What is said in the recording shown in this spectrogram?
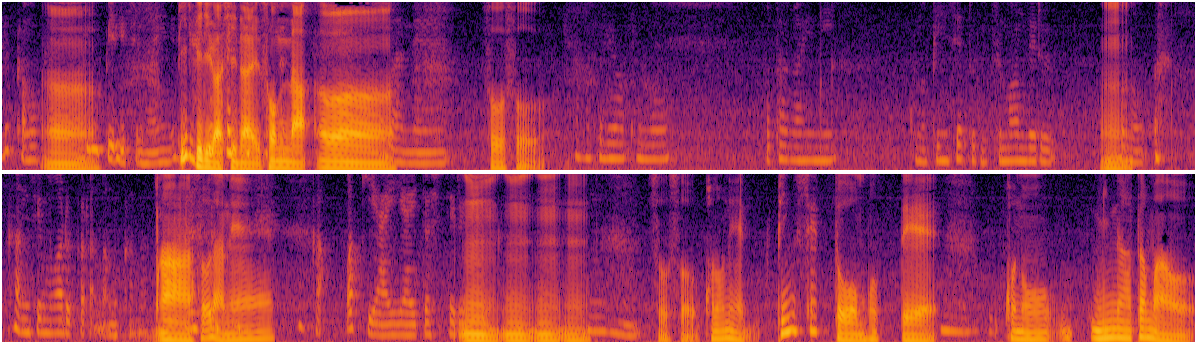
れかも。うん。ピリピリしないね。ピリピリはしないそんな。うん。そうだね。そうそなんかそれはこのお互いにこのピンセットでつまんでるう、うん、この感じもあるからなのかな、ああそうだね。なんか和気あいあいとしてる。うんうんうんううん。んそうそう。このねピンセットを持ってこのみんな頭を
